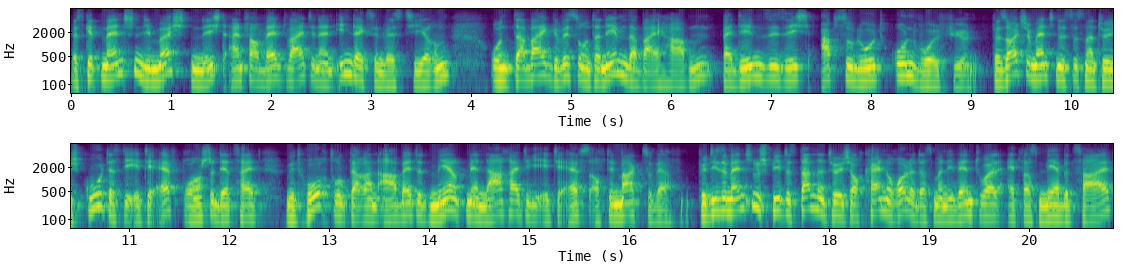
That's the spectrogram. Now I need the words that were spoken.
Es gibt Menschen, die möchten nicht einfach weltweit in einen Index investieren und dabei gewisse Unternehmen dabei haben, bei denen sie sich absolut unwohl fühlen. Für solche Menschen ist es natürlich gut, dass die ETF-Branche derzeit mit Hochdruck daran arbeitet, mehr und mehr nachhaltige ETFs auf den Markt zu werfen. Für diese Menschen spielt es dann natürlich auch keine Rolle, dass man eventuell etwas mehr bezahlt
